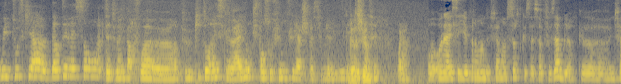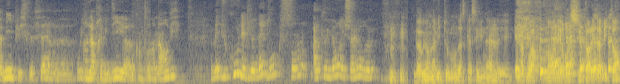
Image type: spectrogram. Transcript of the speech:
oui, tout ce qu'il y a d'intéressant, peut-être même parfois euh, un peu pittoresque à Lyon. Je pense au funiculaire, je ne sais pas si vous l'avez vu. Bien sûr. Voilà. On a essayé vraiment de faire en sorte que ça soit faisable, qu'une famille puisse le faire euh, un après-midi quand on en a envie. Mais du coup, les Lyonnais donc sont accueillants et chaleureux. bah oui, on invite tout le monde à se casser une aile et, à voir comment on est reçu par les habitants.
